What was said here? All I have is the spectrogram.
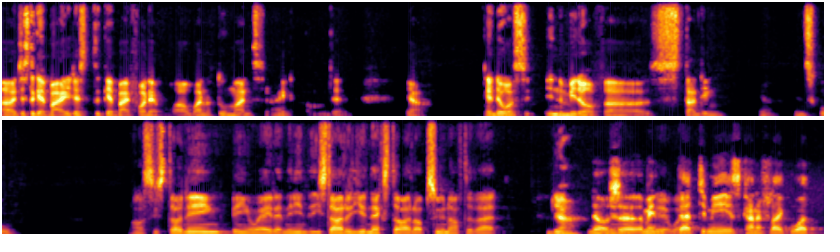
uh, just to get by, just to get by for that uh, one or two months, right? Um, then, yeah, and that was in the middle of uh, studying, yeah, in school. oh, so studying, being a waiter, and then you you started your next startup soon after that. Yeah, No, yeah. so I mean Yeah, wow. that to me is kind of like what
